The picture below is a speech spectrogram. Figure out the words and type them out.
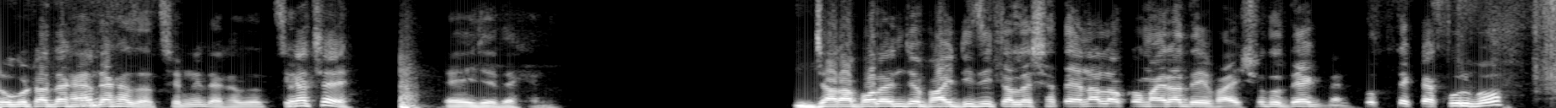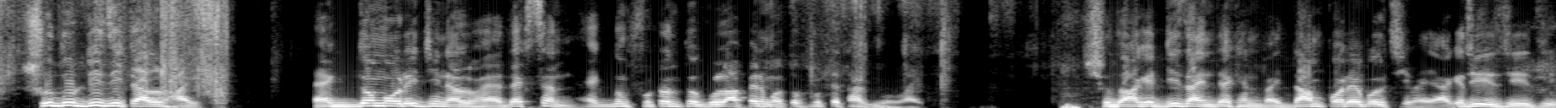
লোগোটা হ্যাঁ দেখেন। দেখা যাচ্ছে এমনি দেখা যাচ্ছে। ঠিক আছে? এই যে দেখেন। যারা বলেন যে ভাই ডিজিটালের সাথে এনালগ মাইরা দে ভাই শুধু দেখবেন প্রত্যেকটা খুলবো শুধু ডিজিটাল ভাই। একদম অরিজিনাল ভাই দেখছেন? একদম ফুটন্ত গোলাপের মতো ফুটে থাকব ভাই। শুধু আগে ডিজাইন দেখেন ভাই দাম পরে বলছি ভাই আগে জি জি জি।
